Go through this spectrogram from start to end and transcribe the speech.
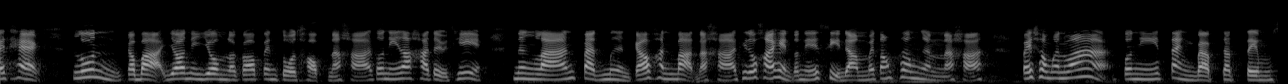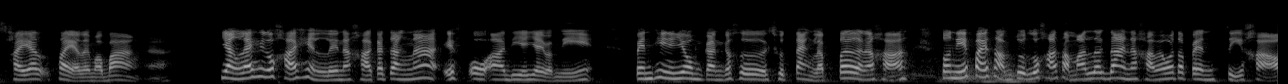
y t e c รุ่นกระบะยอดนิยม แล้วก็เป็นตัวท็อปนะคะ ตัวนี้ราคาจะอยู่ที่1 8 9 0 0 0บาทนะคะ ที่ลูกค้าเห็นตัวนี้สีดำไม่ต้องเพิ่มเงินนะคะ ไปชมกันว่าตัวนี้แต่งแบบจัดเต็มใช้ใส่อะไรมาบ้างอะอย่างแรกที่ลูกค้าเห็นเลยนะคะ กระจังหน้า FORD ใหญ่แบบนี้ เป็นที่นิยมกันก็คือชุดแต่งแรปเตอร์นะคะ ตัวนี้ไฟ 3 จุดลูกค้าสามารถเลือกได้นะคะ ไม่ว่าจะเป็นสีขาว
